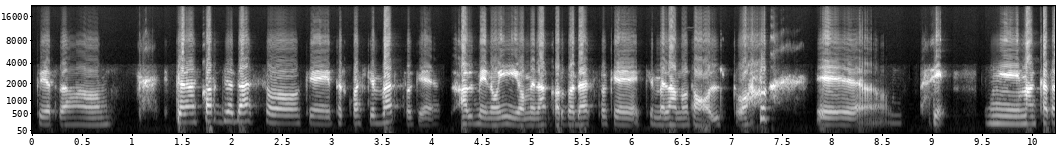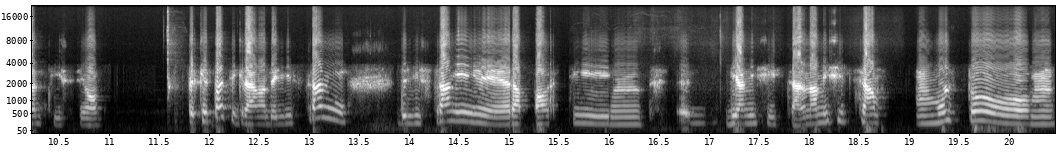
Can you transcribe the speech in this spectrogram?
Per, uh, te ne accorgi adesso che per qualche verso che almeno io me ne accorgo adesso che, che me l'hanno tolto E, sì, mi manca tantissimo. Perché poi si creano degli strani, degli strani rapporti mh, eh, di amicizia, un'amicizia molto mh,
